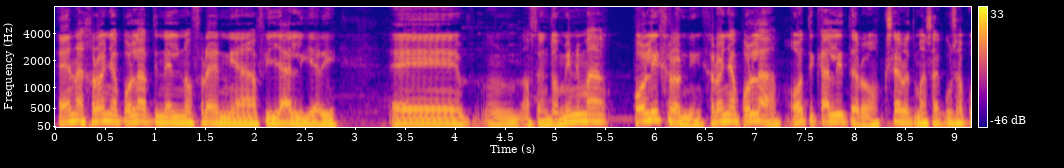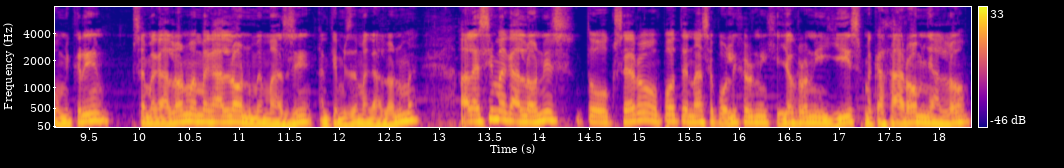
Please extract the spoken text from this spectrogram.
ένα χρόνια πολλά από την Ελληνοφρένεια, φιλιά Λιγερή. Ε, αυτό είναι το μήνυμα. Πολύχρονη, χρόνια πολλά. Ό,τι καλύτερο. Ξέρω ότι μας ακούς από μικρή, σε μεγαλώνουμε, μεγαλώνουμε μαζί, αν και εμείς δεν μεγαλώνουμε. Αλλά εσύ μεγαλώνεις, το ξέρω, οπότε να είσαι πολύχρονη, χιλιόχρονη, υγιής, με καθαρό μυαλό,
